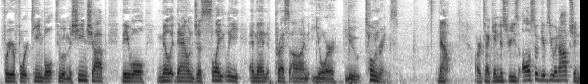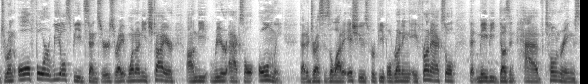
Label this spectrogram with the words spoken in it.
for your 14 bolt to a machine shop. They will mill it down just slightly and then press on your new tone rings. Now, Artec Industries also gives you an option to run all four wheel speed sensors, right? One on each tire on the rear axle only. That addresses a lot of issues for people running a front axle that maybe doesn't have tone rings.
